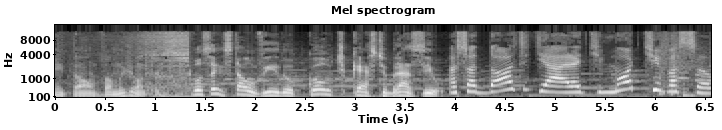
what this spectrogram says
Então, vamos juntos. Você está ouvindo o Coachcast Brasil. A sua dose diária de motivação.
